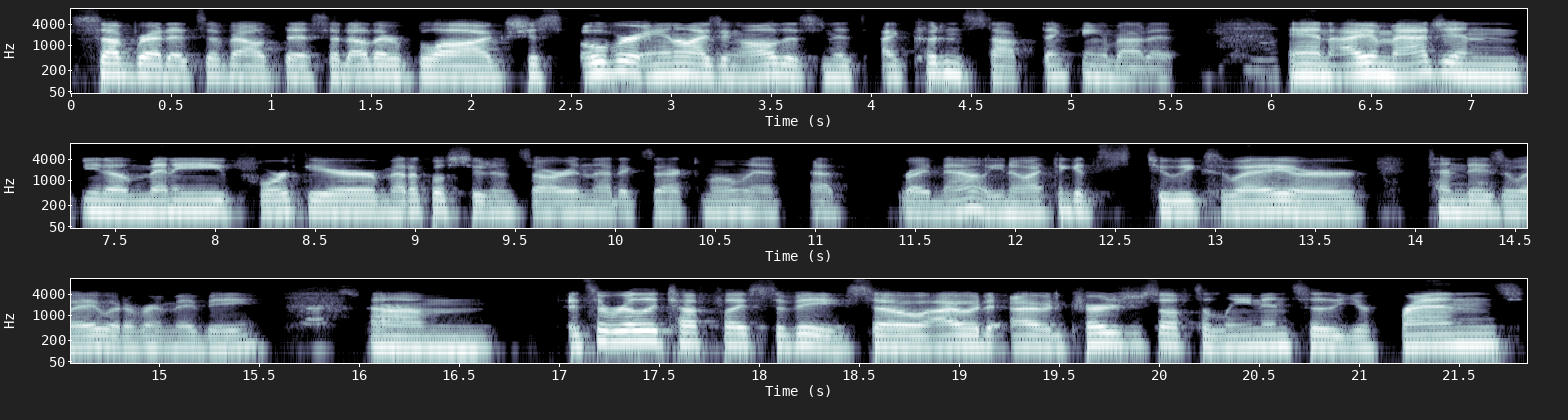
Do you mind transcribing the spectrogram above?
subreddits about this and other blogs just over analyzing all this and it's i couldn't stop thinking about it. Mm-hmm. and i imagine you know many fourth year medical students are in that exact moment at right now. You know i think it's two weeks away or 10 days away whatever it may be. Um it's a really tough place to be. So I would I would encourage yourself to lean into your friends.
